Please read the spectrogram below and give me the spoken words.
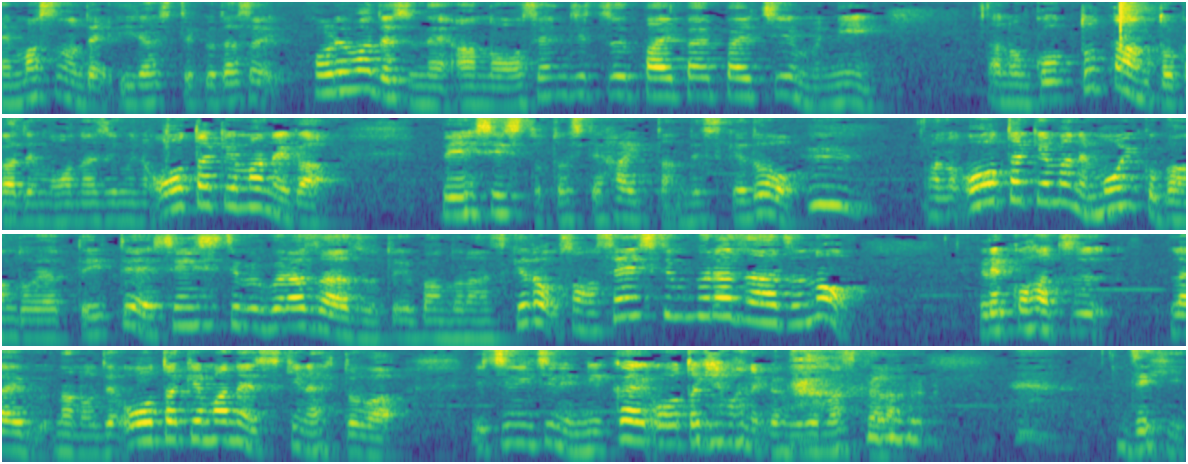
いますのでいらしてください。これはですねあの先日パイパイパイチームにあのゴッドタンとかでもおなじみの大竹マネがベーシストとして入ったんですけどうん。あの大竹マネもう一個バンドをやっていてセンシティブブラザーズというバンドなんですけどそのセンシティブブラザーズのレコ発ライブなので大竹マネ好きな人は1日に2回大竹マネが見れますから ぜひ。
